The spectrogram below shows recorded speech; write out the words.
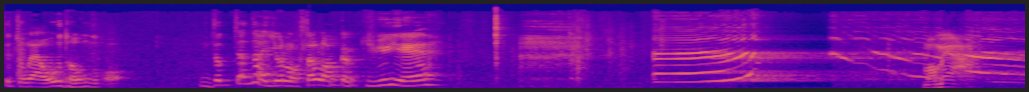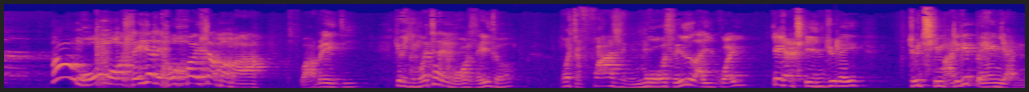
都仲係好肚餓，唔通真係要落手落腳煮嘢？望咩啊？啊！我餓死咗，你好開心啊嘛？話俾你知，若然我真係餓死咗，我就化成餓死厲鬼，日日纏住你，仲要纏埋你啲病人，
